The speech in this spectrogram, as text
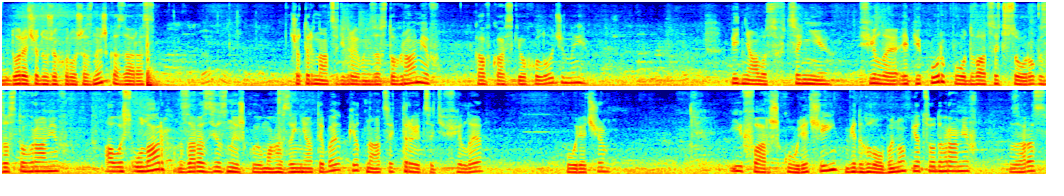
До речі, дуже хороша знижка зараз. 14 гривень за 100 грамів. Кавказький охолоджений. Піднялось в ціні філе епікур по 20-40 за 100 грамів. А ось улар зараз зі знижкою в магазині АТБ 15-30 філе куряче. І фарш курячий від Глобино 500 грамів. Зараз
